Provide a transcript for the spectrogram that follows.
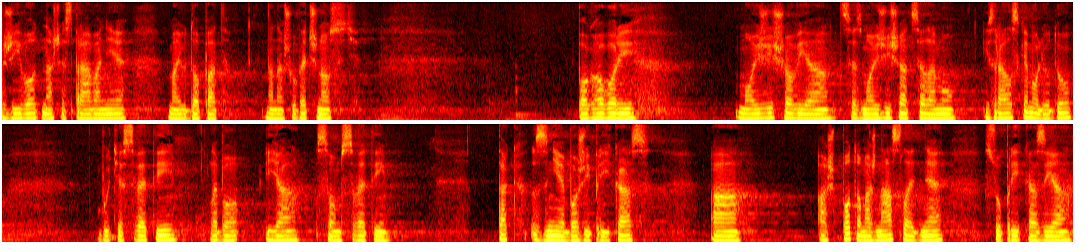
život, naše správanie majú dopad na našu väčnosť. Boh hovorí Mojžišovi a cez Mojžiša celému izraelskému ľudu, buďte svetí, lebo ja som svetý. Tak znie Boží príkaz a až potom, až následne sú príkazy a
